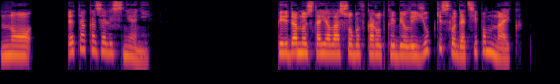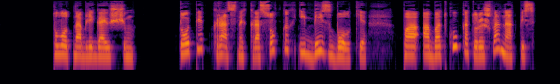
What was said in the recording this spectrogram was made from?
Но это оказались не они. Передо мной стояла особа в короткой белой юбке с логотипом Nike, плотно облегающим топе, красных кроссовках и бейсболке, по ободку которой шла надпись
